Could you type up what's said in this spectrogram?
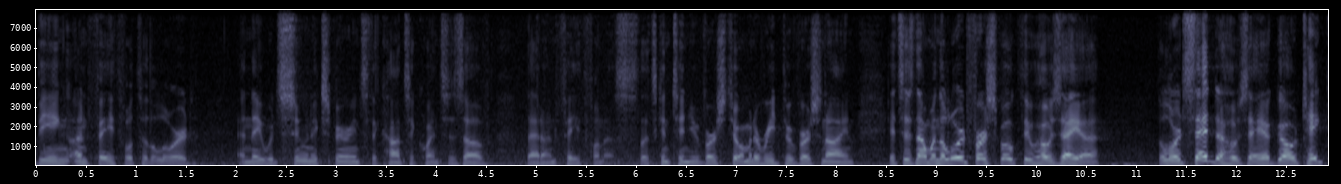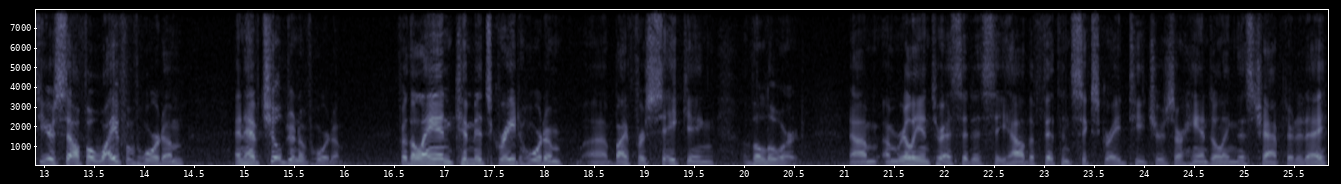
being unfaithful to the Lord, and they would soon experience the consequences of that unfaithfulness. Let's continue. Verse 2. I'm going to read through verse 9. It says, Now when the Lord first spoke through Hosea, the Lord said to Hosea, Go, take to yourself a wife of whoredom and have children of whoredom. For the land commits great whoredom uh, by forsaking the Lord. Now, I'm, I'm really interested to see how the fifth and sixth grade teachers are handling this chapter today,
